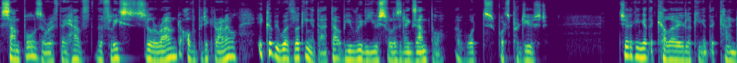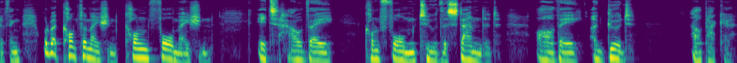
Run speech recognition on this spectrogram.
samples or if they have the fleece still around of a particular animal, it could be worth looking at that. That would be really useful as an example of what's what's produced. So you're looking at the color, you're looking at the kind of thing. What about conformation? Conformation. It's how they conform to the standard. Are they a good alpaca?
